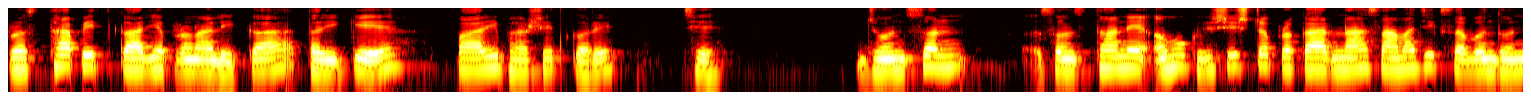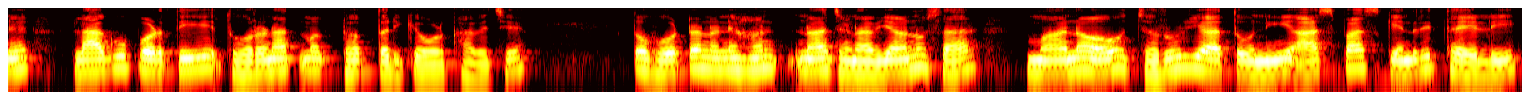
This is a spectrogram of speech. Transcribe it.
પ્રસ્થાપિત કાર્યપ્રણાલિકા તરીકે પારિભાષિત કરે છે. જોન્સન સંસ્થાને અમુક વિશિષ્ટ પ્રકારના સામાજિક સંબંધોને લાગુ પડતી ધોરણાત્મક ઢબ તરીકે ઓળખાવે છે. તો હોટન અને હન્ટના જણાવ્યા અનુસાર, માનવ જરૂરિયાતોની આસપાસ કેન્દ્રિત થયેલી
